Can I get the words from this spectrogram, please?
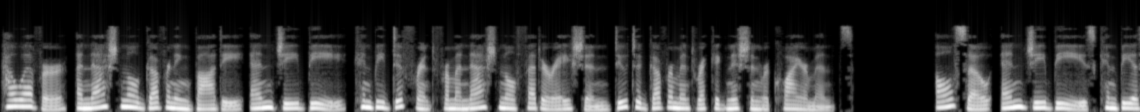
However, a national governing body NGB can be different from a national federation due to government recognition requirements. Also, NGBs can be a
